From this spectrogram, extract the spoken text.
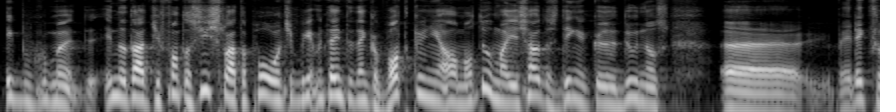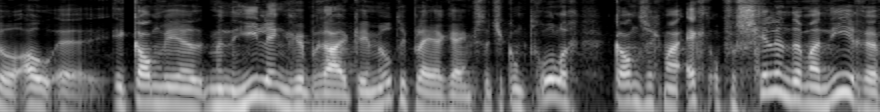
ik begon me, inderdaad, je fantasie slaat op hol, want je begint meteen te denken, wat kun je allemaal doen? Maar je zou dus dingen kunnen doen als, eh, weet ik veel, oh, eh, ik kan weer mijn healing gebruiken in multiplayer games. Dat je controller kan, zeg maar, echt op verschillende manieren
